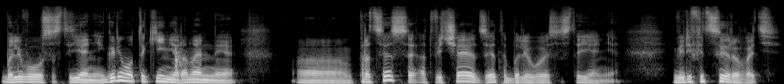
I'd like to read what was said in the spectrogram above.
болевого состояния и говорим, вот такие нейрональные э, процессы отвечают за это болевое состояние. Верифицировать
